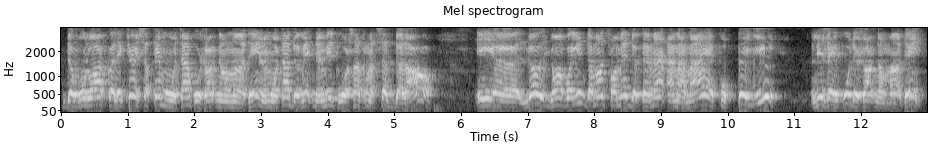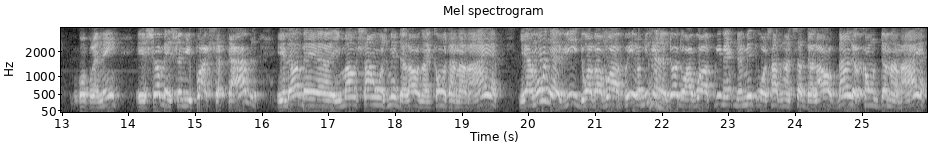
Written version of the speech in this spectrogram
de vouloir collecter un certain montant pour Jacques Normandin, un montant de 29 337 dollars. Et euh, là, ils ont envoyé une demande formelle de paiement à ma mère pour payer les impôts de Jacques Normandin. Vous comprenez? Et ça, bien, ce n'est pas acceptable. Et là, bien, euh, il manque 111 000 dans le compte à ma mère. Et à mon avis, ils doivent avoir pris, Revenu Canada doit avoir pris 29 337 dans le compte de ma mère.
